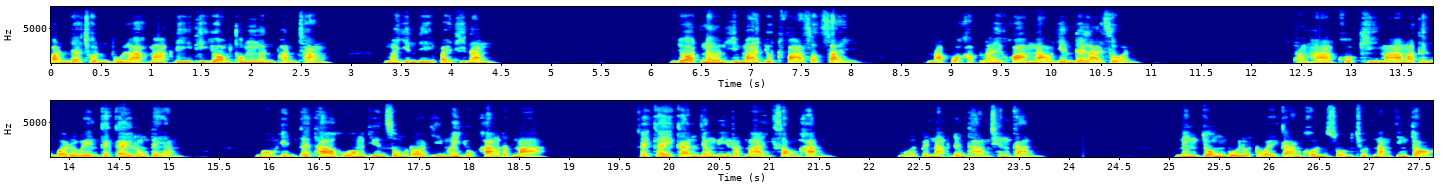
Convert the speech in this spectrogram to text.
ปัญญาชนผู้ลากมากดีที่ยอมทุ่มเงินพันช่างไม่ยินดีไปที่นั่น ยอดเนินหิมะหยุดฟ้าสดใส นับว่าขับไล่ความหนาวเย็นได้หลายส่วน ทั้งห้าควบขี่ม้ามาถึงบริเวณใกล้ๆลงเตียม มองเห็นใต้เท้าหวงยืนส่งรอยยิ้มให้อยู่ข้างรถม้า ใกล้ๆกันยังมีรถม้าอีกสองคัน เหมือนเป็นนักเดินทางเช่นกัน นิ่งจงบุรุษวัยกลางคนสวมชุดหนังจิ้งจอก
